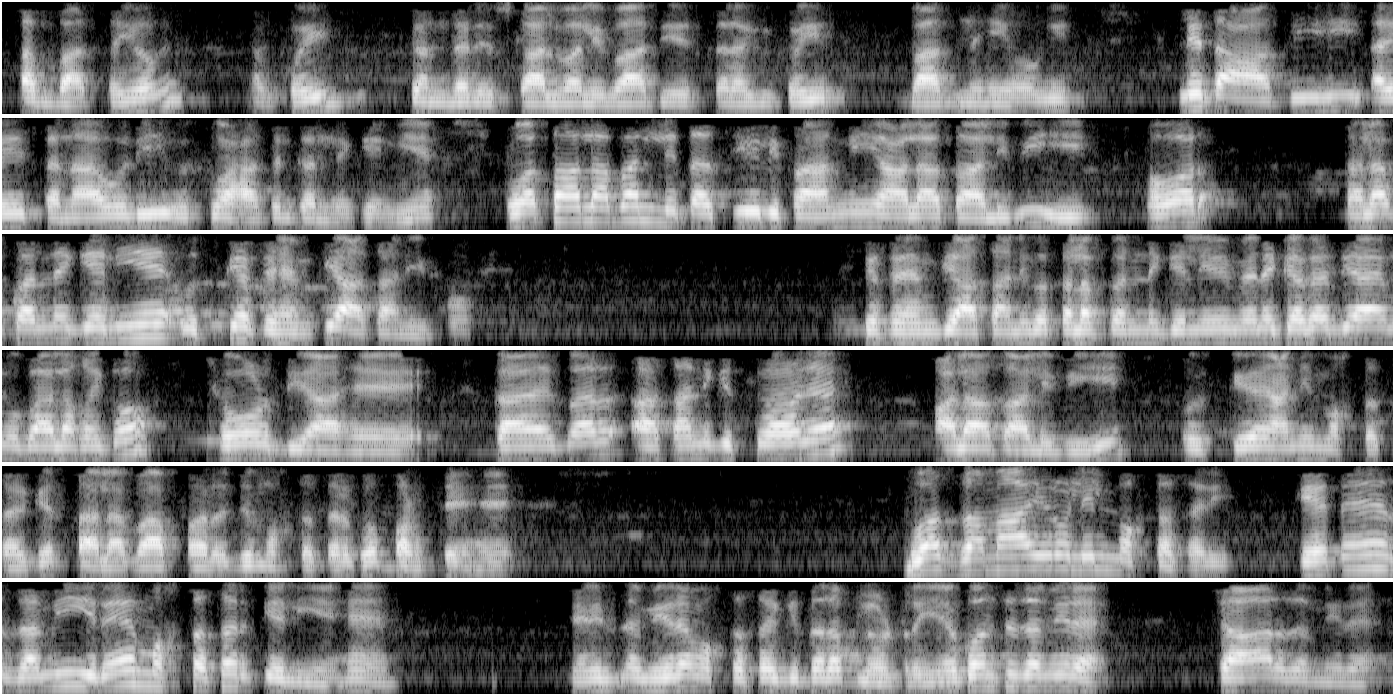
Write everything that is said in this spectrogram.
अब बात सही होगी? अब कोई अंदर इस काल वाली बात, इस तरह की कोई बात नहीं होगी। लिताती ही, अरे तनावली उसको हासिल करने के लिए। व फ़ाहमी आला तालिबी ही, और तलब करने के लिए उसके फहम की आसानी को। उसके फहम की आसानी को तलब करने के लिए मैंने क्या कर दिया है? मुबालगे को छोड़ दिया है। पर आसानी किसको हो जाए? अला तालिबी ही, उसके यानी मुख्तसर के तलबा पर जो मुख्तसर को पढ़ते हैं। वह जमायर मुख्तसरी कहते हैं ज़मीर मुख्तसर के लिए हैं। यानी ज़मीर मुख्तसर की तरफ़ लौट रही है। कौन सी ज़मीर है? चार ज़मीरें हैं।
